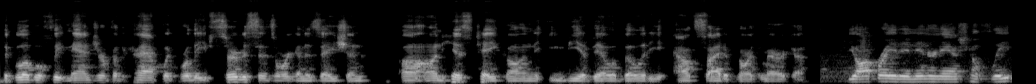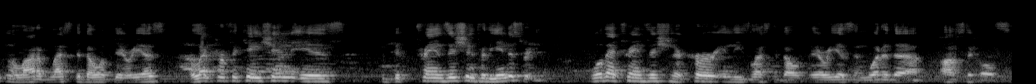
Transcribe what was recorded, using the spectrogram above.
the global fleet manager for the Catholic Relief Services Organization, uh, on his take on EV availability outside of North America. You operate an international fleet in a lot of less developed areas. Electrification is the transition for the industry. Will that transition occur in these less developed areas, and what are the obstacles?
